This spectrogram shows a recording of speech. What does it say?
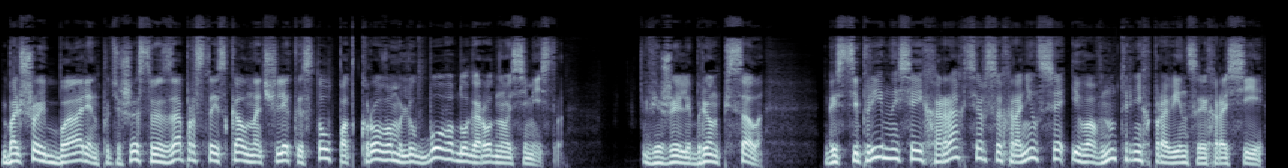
Большой барин, путешествуя запросто, искал ночлег и стол под кровом любого благородного семейства. Вежели Брён писала, «Гостеприимный сей характер сохранился и во внутренних провинциях России.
